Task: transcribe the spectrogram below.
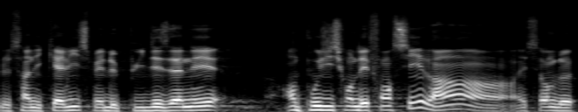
Le, syndicalisme est depuis des années en position défensive, hein, en essayant de,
